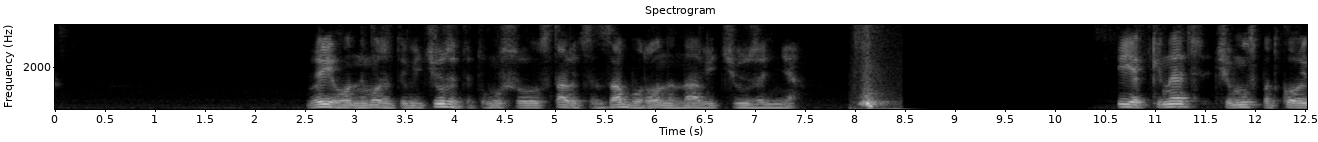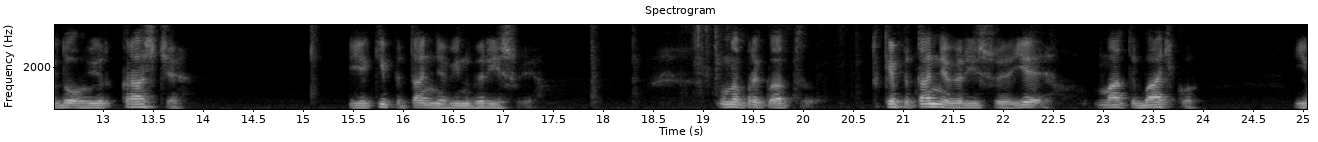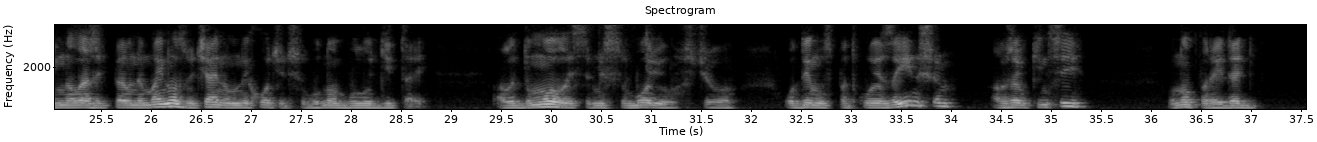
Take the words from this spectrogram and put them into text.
ви його не можете відчужити, тому що ставиться заборона на відчуження. І як кінець, чому спадковий договір краще, і які питання він вирішує. Ну, наприклад, таке питання вирішує, є мати батько, їм належить певне майно, звичайно, вони хочуть, щоб воно було дітей. Але домовилися між собою, що один успадкує за іншим, а вже в кінці воно перейде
